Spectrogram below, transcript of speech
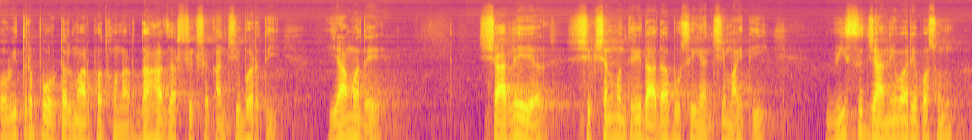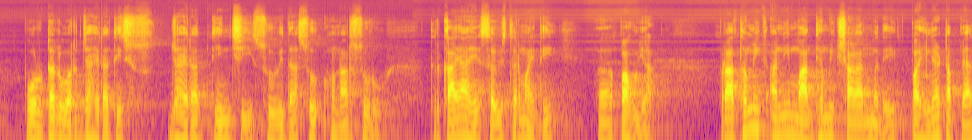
पवित्र पोर्टलमार्फत होणार दहा हजार शिक्षकांची भरती. यामध्ये शालेय शिक्षणमंत्री दादा भुसे यांची माहिती वीस जानेवारीपासून पोर्टलवर जाहिराती जाहिरातींची सुविधा सु होणार सुरू. तर काय आहे सविस्तर माहिती पाहूया. प्राथमिक आणि माध्यमिक शाळांमध्ये पहिल्या टप्प्यात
